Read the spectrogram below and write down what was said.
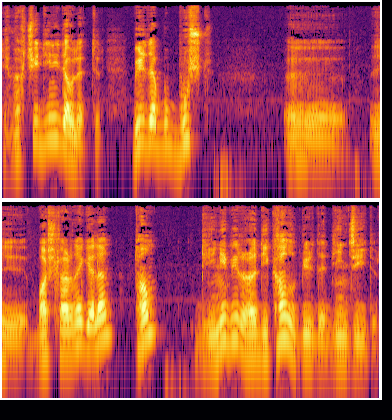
Demek ki dini devlettir. Bir de bu Bush e, e, başlarına gelen tam dini bir radikal bir de dincidir.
